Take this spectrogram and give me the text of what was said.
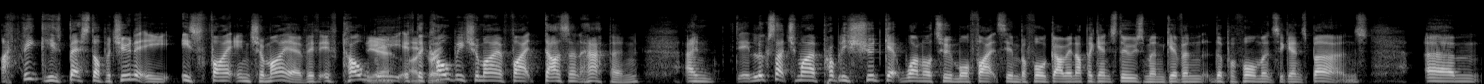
I think his best opportunity is fighting Chimaev. If if Colby, Yeah, if I the agree. Colby Chimaev fight doesn't happen, and it looks like Chimaev probably should get one or two more fights in before going up against Usman, given the performance against Burns. Um,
